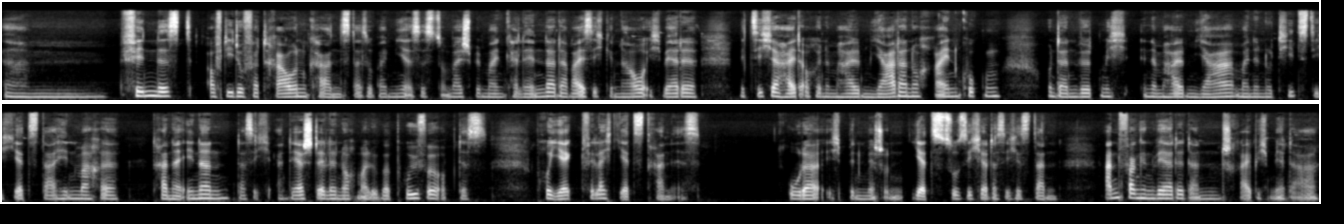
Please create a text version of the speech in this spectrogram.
ähm, findest, auf die du vertrauen kannst. Also bei mir ist es zum Beispiel mein Kalender, da weiß ich genau, ich werde mit Sicherheit auch in einem halben Jahr da noch reingucken und dann wird mich in einem halben Jahr meine Notiz, die ich jetzt dahin mache, daran erinnern, dass ich an der Stelle nochmal überprüfe, ob das Projekt vielleicht jetzt dran ist. Oder ich bin mir schon jetzt so sicher, dass ich es dann anfangen werde, dann schreibe ich mir da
